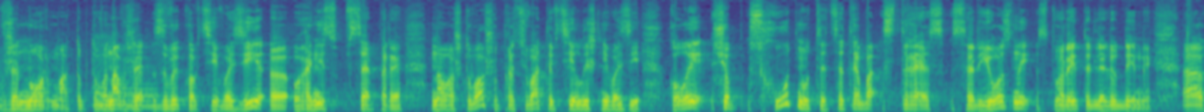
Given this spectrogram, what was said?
вже норма. Тобто вона вже звикла в цій вазі, е, організм все переналаштував, щоб працювати в цій лишній вазі. Коли щоб схуднути, це треба стрес серйозний створити для людини. Е,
